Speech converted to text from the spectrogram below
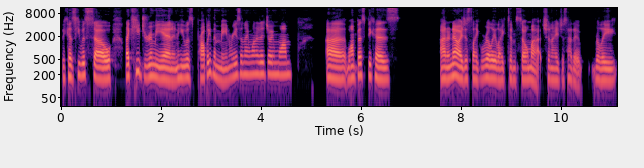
because he was so like he drew me in and he was probably the main reason I wanted to join Womp uh Wampus because I don't know, I just like really liked him so much and I just had a really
